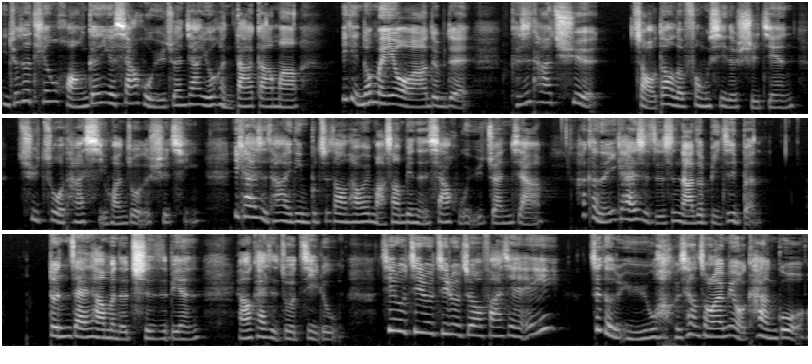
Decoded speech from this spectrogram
你觉得天皇跟一个虾虎鱼专家有很搭嘎吗？一点都没有啊，对不对？可是他却找到了缝隙的时间去做他喜欢做的事情。一开始他一定不知道他会马上变成虾虎鱼专家，他可能一开始只是拿着笔记本蹲在他们的池子边，然后开始做记录，记录、记录、记录之后，发现诶。这个鱼我好像从来没有看过，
